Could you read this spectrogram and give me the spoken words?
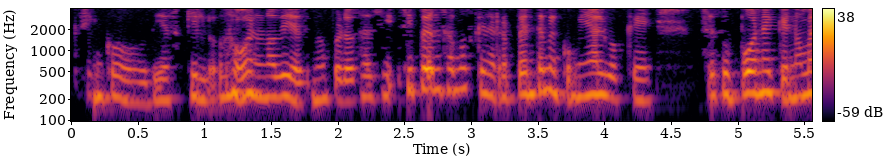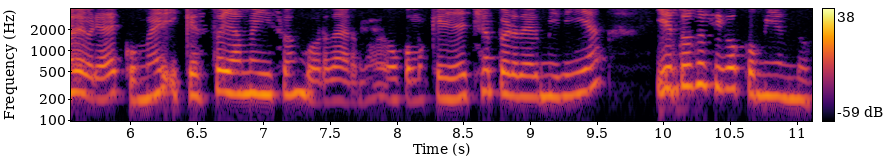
cinco o diez kilos, bueno, no diez, ¿no? Pero, o sea, sí, pensamos que de repente me comí algo que se supone que no me debería de comer y que esto ya me hizo engordar, ¿no? O como que ya eché a perder mi día y entonces sigo comiendo.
